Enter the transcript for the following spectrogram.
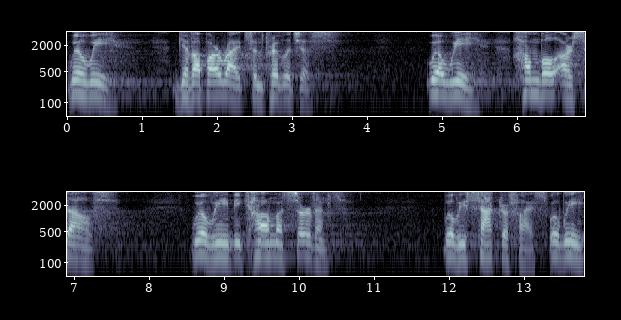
Will we give up our rights and privileges? Will we humble ourselves? Will we become a servant? Will we sacrifice? Will we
